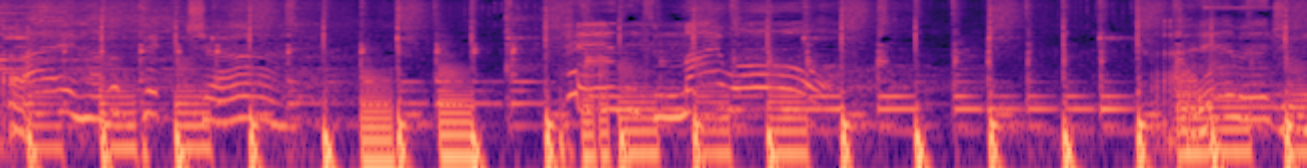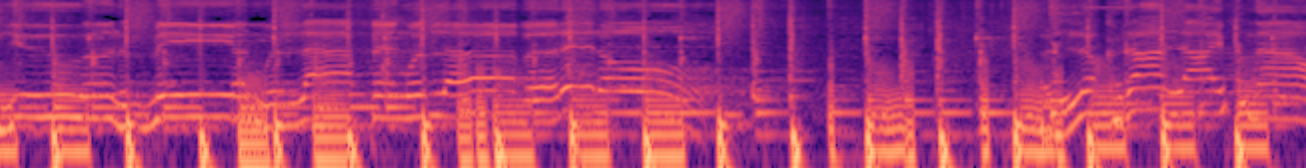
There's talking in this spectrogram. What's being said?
I have a picture nothing with love at it all. Look at our life now,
